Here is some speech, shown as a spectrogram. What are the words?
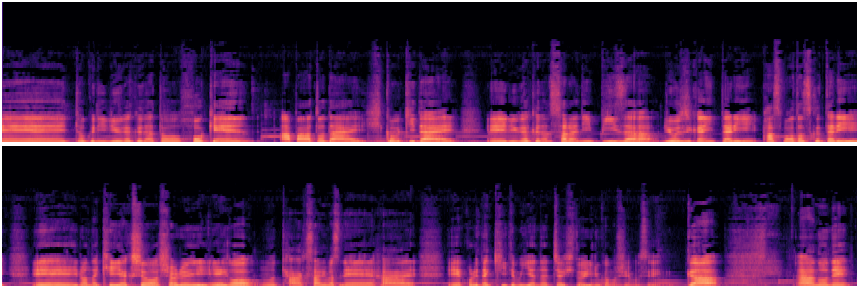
えー、特に留学だと保険、アパート代、飛行機代、えー、留学だとさらにビザ、領事館行ったり、パスポート作ったり、えー、いろんな契約書、書類、英語、もうたくさんありますね。はい。えー、これだけ聞いても嫌になっちゃう人いるかもしれませんが、あのね、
